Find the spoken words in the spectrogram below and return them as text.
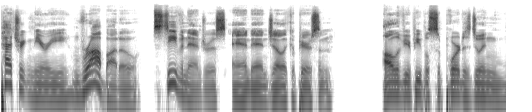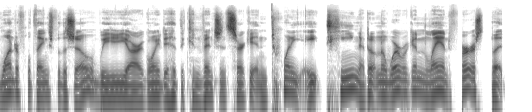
Patrick Neary, Rob Otto, Stephen Andrus, and Angelica Pearson. All of your people's support is doing wonderful things for the show. We are going to hit the convention circuit in 2018. I don't know where we're going to land first, but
